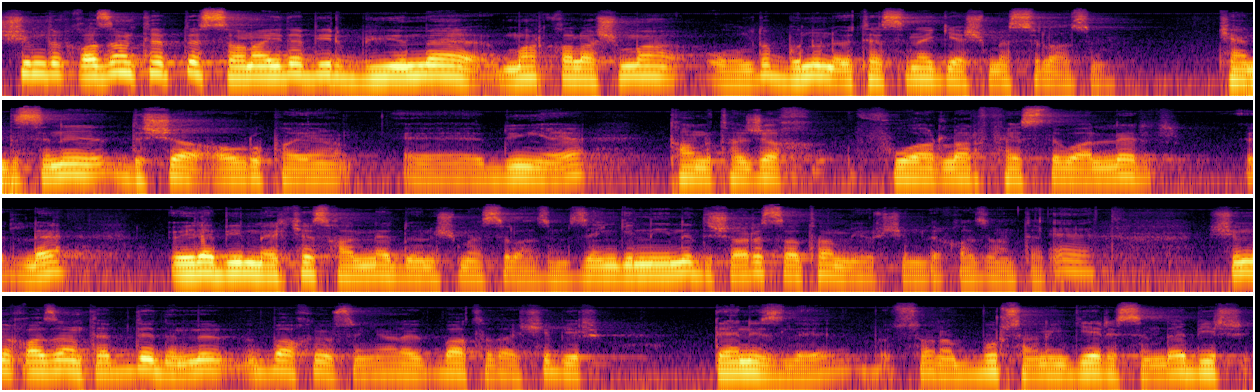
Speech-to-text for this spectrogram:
Şimdi Gaziantep'te sanayide bir büyüme, markalaşma oldu. Bunun ötesine geçmesi lazım. Kendisini dışa Avrupa'ya, e, dünyaya tanıtacak fuarlar, festivallerle öyle bir merkez haline dönüşmesi lazım. Zenginliğini dışarı satamıyor şimdi Gaziantep. Evet. Şimdi Gaziantep dedim mi bakıyorsun yani batıdaki bir Denizli sonra Bursa'nın gerisinde bir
